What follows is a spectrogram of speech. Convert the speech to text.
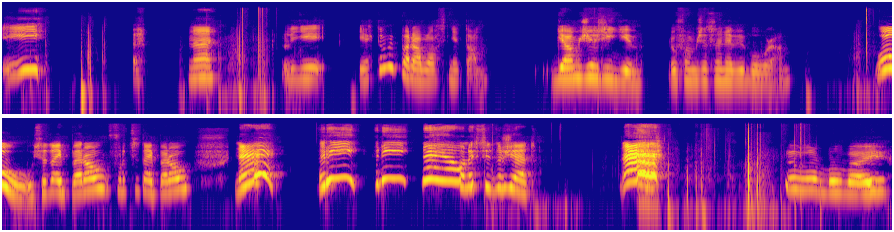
I. Eh, ne. Lidi, jak to vypadá vlastně tam? Dělám, že řídím. Doufám, že se nevybourám. Wow, už se tady perou, furt se tady perou. Ne, Rý, rý, ne, já ho nechci držet. Ne! To blbej.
